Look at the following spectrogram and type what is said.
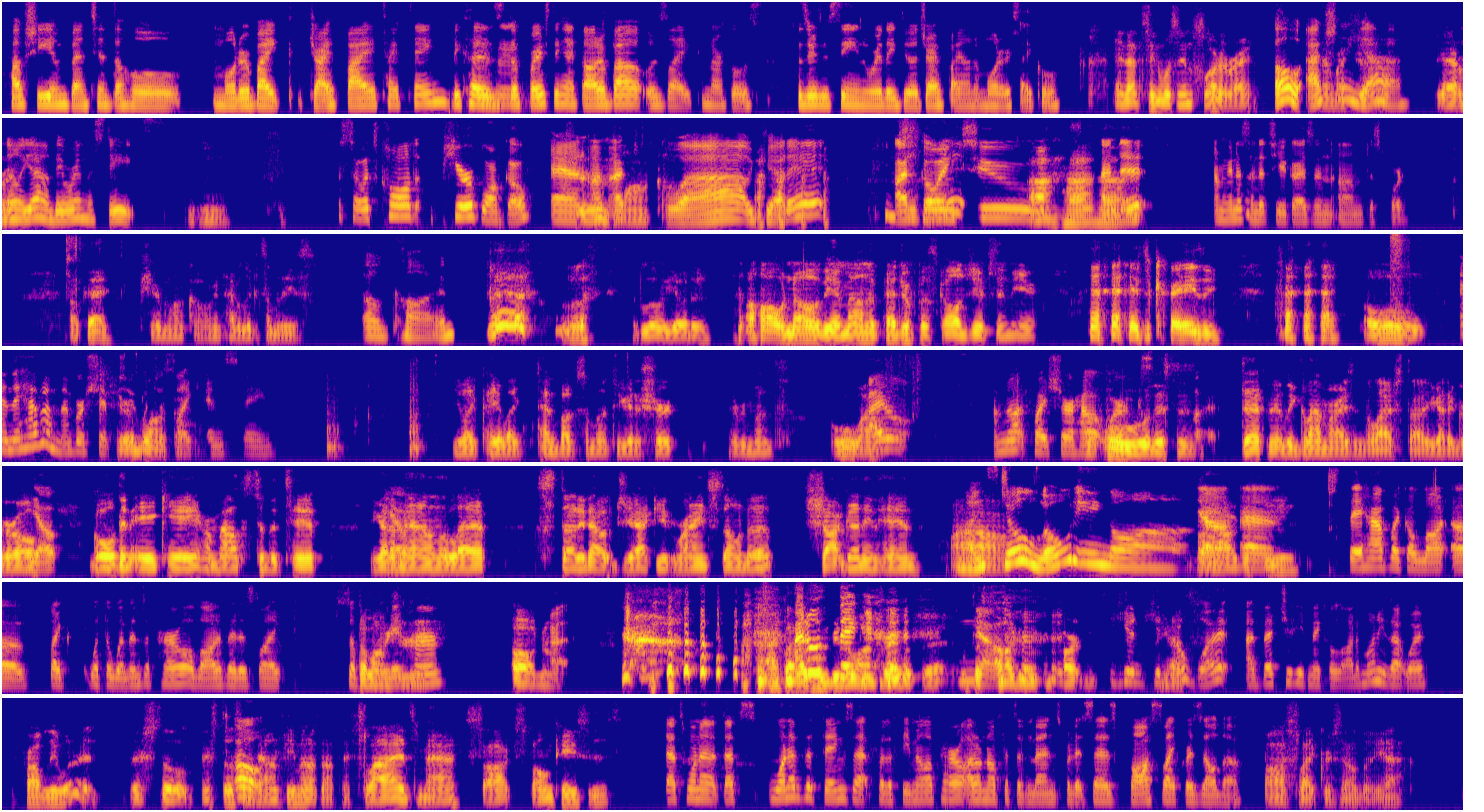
how she invented the whole motorbike drive-by type thing because Mhm. the first thing I thought about was like Narcos because there's a scene where they do a drive-by on a motorcycle. And that scene was in Florida, right? Oh, actually, tripping? yeah. Yeah, right. No, yeah, they were in the states. Mhm. so it's called Pure Blanco, and Pure I'm I, Blanco. Wow, get it? I'm Get going it? to Uh-huh. send it. I'm gonna send it to you guys in um Discord. Okay. Pure Blanco. We're gonna have a look at some of these. Oh god. Little little Yoda. Oh no, the amount of Pedro Pascal gifs in here. it's crazy. oh, And they have a membership Pure too, which is like insane. you like pay like ten bucks a month to get a shirt every month. Oh wow. I don't. I'm not quite sure how it Ooh, works. this is but- definitely glamorizing the lifestyle. You got a girl, Yep. Golden AK, her mouth's to the tip. You got a man on the left, studded out jacket, rhinestoned up, shotgun in hand. Wow. Mine's still loading on. Yeah, Biography. They have like a lot of like with the women's apparel. A lot of it is like supporting lingerie. her. Oh no. Uh, I thought I it was don't gonna be think- the lingerie with the with the No. smuggling compartments. You you Yes. know what? I bet you he'd make a lot of money that way. You probably would. There's still there's still some Oh. down females out there. Slides, masks, socks, phone cases. That's one of that's one of the things that for the female apparel. I don't know if it's in men's, but it says "boss like Griselda." Boss like Griselda, yeah.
